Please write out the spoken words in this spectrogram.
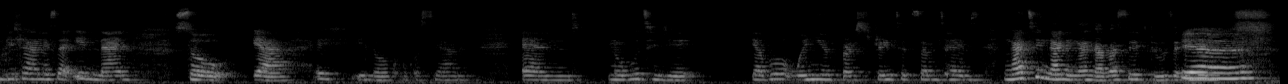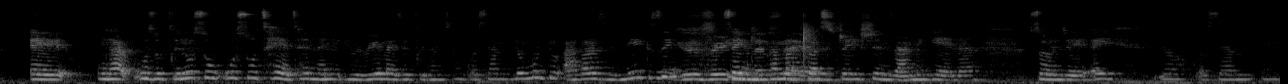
ngihlanganisa inani. So yeah eh ilokho nkosi yami. And nokuthi nje yabo when you're frustrated sometimes ngathi ingane ngangaba seduze and then, Yeah. eh uzugcina usu- usuthethe and then you realize egcina ukuthi nkosi yami lo muntu akazi niksi It's very sengikhipha innocent. ama-frustrations ami kuyena so nje eyi yo nkosi yami eyi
